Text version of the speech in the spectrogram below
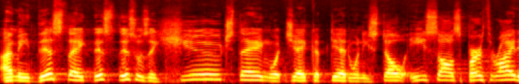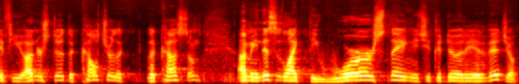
I mean, this thing, this, this was a huge thing what Jacob did when he stole Esau's birthright. If you understood the culture, the, the customs, I mean, this is like the worst thing that you could do to an individual.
